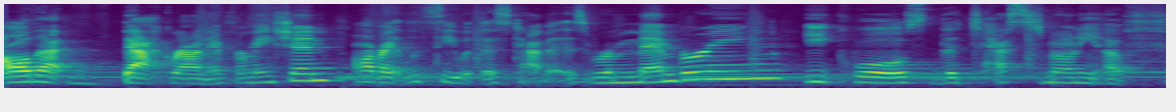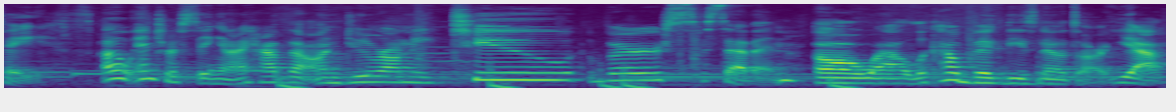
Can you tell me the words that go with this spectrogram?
all that background information. All right, let's see what this tab is. Remembering equals the testimony of faith. Oh, interesting. And I have that on Deuteronomy 2, verse 7. Oh, wow. Look how big these notes are. Yeah,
